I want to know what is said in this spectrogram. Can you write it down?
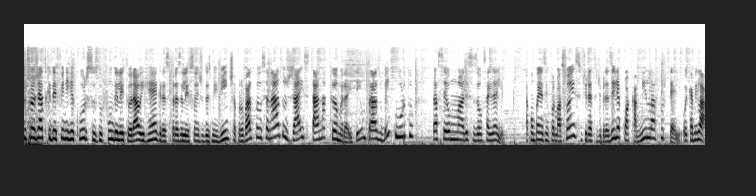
O projeto que define recursos do Fundo Eleitoral e regras para as eleições de 2020, aprovado pelo Senado, já está na Câmara e tem um prazo bem curto para ser uma decisão sair dali. Acompanhe as informações direto de Brasília com a Camila Turtelli. Oi, Camila.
